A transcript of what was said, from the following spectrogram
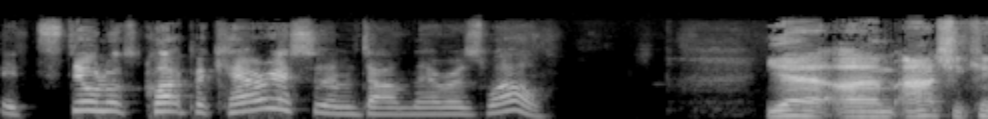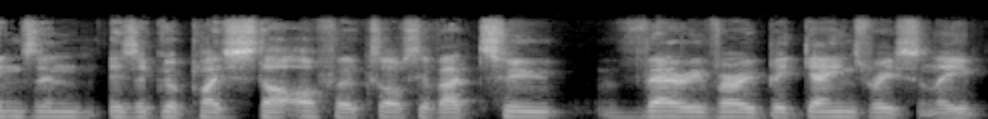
it still looks quite precarious for them down there as well. Yeah, um, actually, Kings Lynn is a good place to start off because obviously they've had two very, very big games recently.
